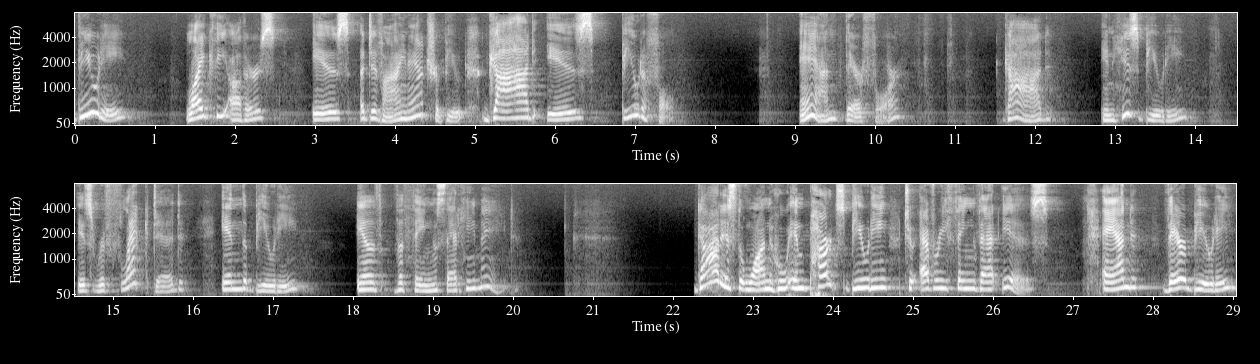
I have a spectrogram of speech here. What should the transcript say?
beauty, like the others, is a divine attribute. God is beautiful. And therefore, God, in his beauty, is reflected in the beauty of the things that he made. God is the one who imparts beauty to everything that is. And their beauty,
